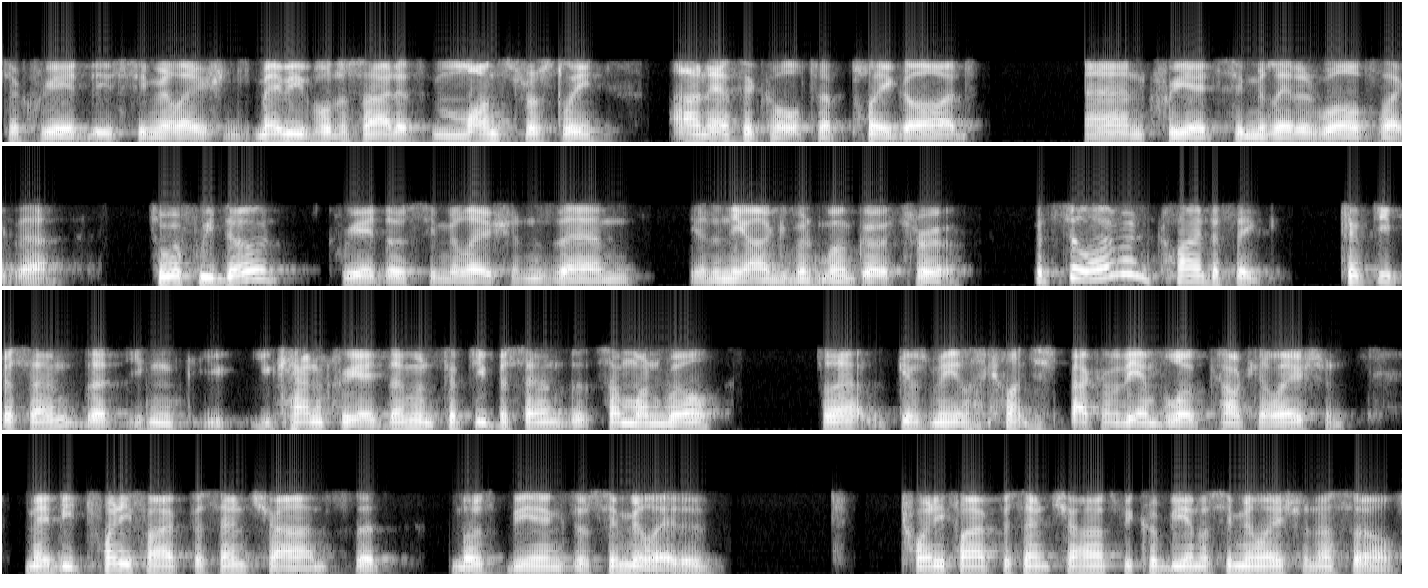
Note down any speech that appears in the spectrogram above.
to create these simulations. Maybe we'll decide it's monstrously unethical to play God and create simulated worlds like that. So if we don't create those simulations, then you know, then the argument won't go through. But still, I'm inclined to think 50% that you can you, you can create them, and 50% that someone will. So that gives me like just back of the envelope calculation, maybe 25% chance that most beings are simulated, 25% chance we could be in a simulation ourselves.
